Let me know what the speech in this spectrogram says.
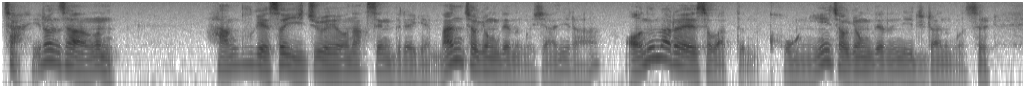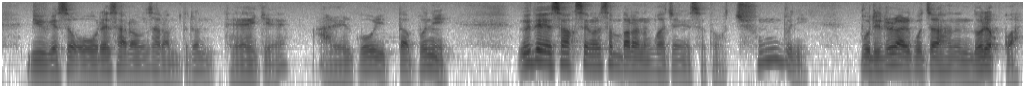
자, 이런 사항은 한국에서 이주해온 학생들에게만 적용되는 것이 아니라 어느 나라에서 왔든 공이 적용되는 일이라는 것을 미국에서 오래 살아온 사람들은 대개 알고 있다 보니 의대에서 학생을 선발하는 과정에서도 충분히 뿌리를 알고자 하는 노력과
